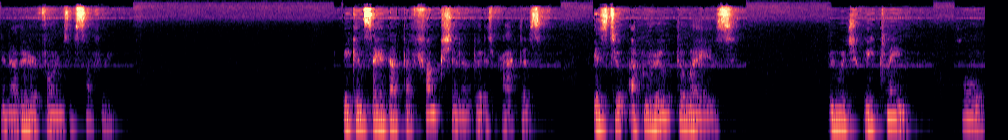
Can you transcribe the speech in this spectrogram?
and other forms of suffering. We can say that the function of Buddhist practice is to uproot the ways in which we cling, hold,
